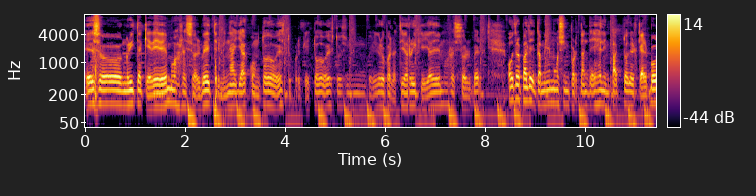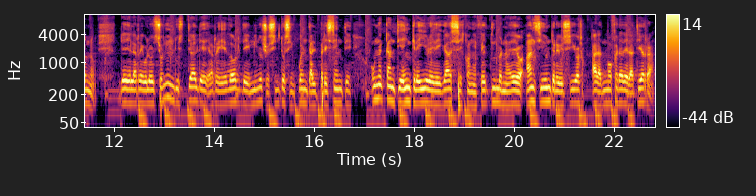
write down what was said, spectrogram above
Eso grita que debemos resolver terminar ya con todo esto, porque todo esto es un peligro para la Tierra y que ya debemos resolver. Otra parte también muy importante es el impacto del carbono. Desde la revolución industrial, desde alrededor de 1850 al presente, una cantidad increíble de gases con efecto invernadero han sido introducidos a la atmósfera de la Tierra.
